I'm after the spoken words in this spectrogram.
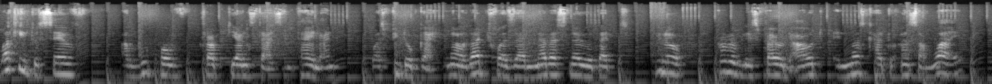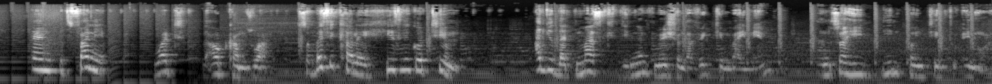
working to save a group of trapped youngsters in Thailand was pedo guy. Now that was another scenario that you know probably spiraled out and Musk had to answer why. And it's funny what the outcomes were. So basically, his legal team argued that Musk did not mention the victim by name, and so he didn't point it to anyone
